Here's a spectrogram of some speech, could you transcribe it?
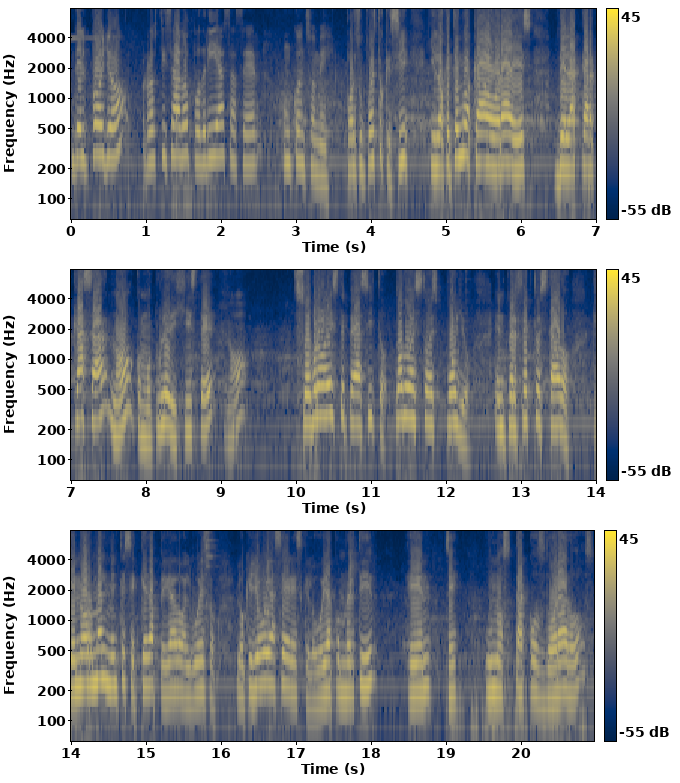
del pollo rostizado podrías hacer un consomé. Por supuesto que sí. Y lo que tengo acá ahora es de la carcasa, ¿no? Como tú le dijiste, ¿no? Sobró este pedacito. Todo esto es pollo en perfecto estado, que normalmente se queda pegado al hueso. Lo que yo voy a hacer es que lo voy a convertir en unos tacos dorados,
